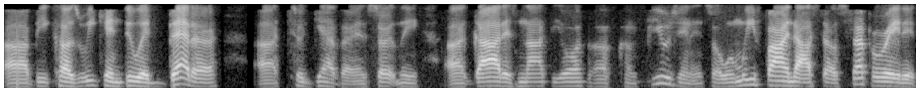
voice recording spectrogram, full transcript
uh, because we can do it better uh, together. And certainly uh, God is not the author of confusion. And so when we find ourselves separated,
